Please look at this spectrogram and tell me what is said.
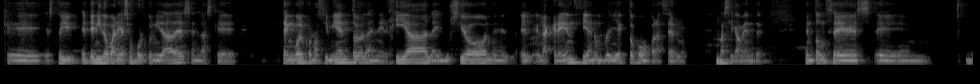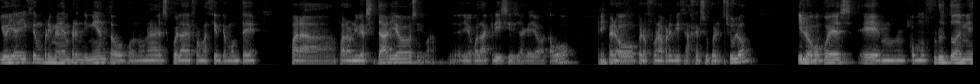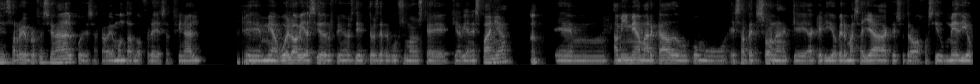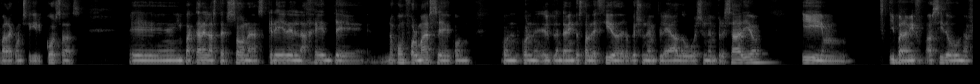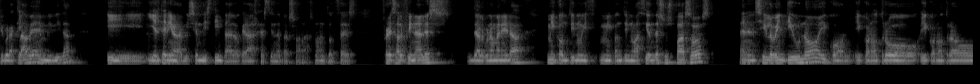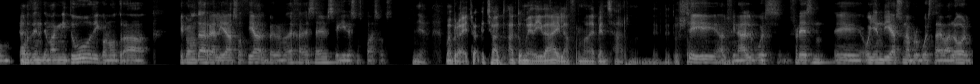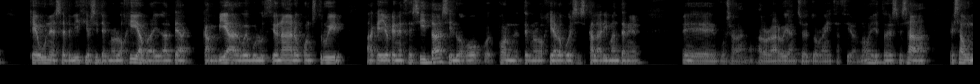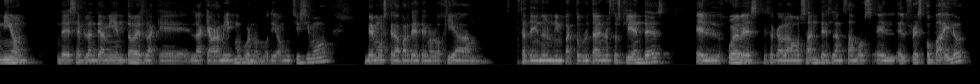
que estoy, he tenido varias oportunidades en las que tengo el conocimiento, la energía, la ilusión, el- el- la creencia en un proyecto como para hacerlo, básicamente. Entonces, eh, yo ya hice un primer emprendimiento con una escuela de formación que monté para, para universitarios y bueno, llegó la crisis ya que yo acabó, sí, pero, pero fue un aprendizaje súper chulo. Y luego, pues, eh, como fruto de mi desarrollo profesional, pues acabé montando Fresh. Al final, eh, mi abuelo había sido de los primeros directores de recursos humanos que, que había en España. Eh, a mí me ha marcado como esa persona que ha querido ver más allá, que su trabajo ha sido un medio para conseguir cosas, eh, impactar en las personas, creer en la gente, no conformarse con, el planteamiento establecido de lo que es un empleado o es un empresario. Y, y para mí ha sido una figura clave en mi vida y, y él tenía una visión distinta de lo que era la gestión de personas, ¿no? Entonces, Fres al final es, de alguna manera, mi, continu- mi continuación de sus pasos en el siglo XXI y con, y con otro, y con otro orden de magnitud y con otra, y con otra realidad social, pero no deja de ser seguir esos pasos. ya. Bueno, pero hecho, hecho a, a tu medida y la forma de pensar de, de socios. Sí, al final, pues Fresh eh, hoy en día es una propuesta de valor que une servicios y tecnología para ayudarte a cambiar o evolucionar o construir aquello que necesitas y luego pues, con tecnología lo puedes escalar y mantener eh, pues a, a, lo largo y ancho de tu organización, ¿no? Y entonces esa, esa unión de ese planteamiento es la que, la que ahora mismo pues, nos motiva muchísimo. Vemos que la parte de tecnología está teniendo un impacto brutal en nuestros clientes el jueves, que es lo que hablábamos antes, lanzamos el, el Fresco Pilot.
